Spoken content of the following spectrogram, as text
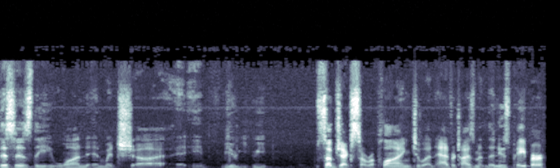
This is the one in which uh, you, you subjects are replying to an advertisement in the newspaper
